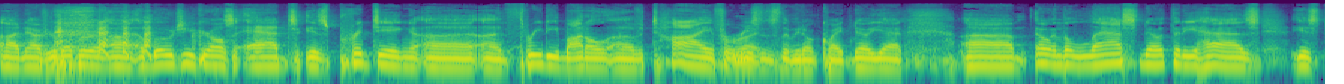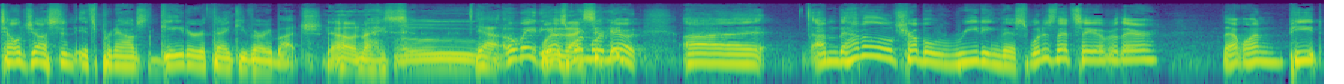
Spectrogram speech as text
Uh, now, if you remember, uh, Emoji Girl's ad is printing uh, a 3D model of Ty for reasons that we don't quite know yet. Um, oh, and the last note that he has is tell Justin it's pronounced Gator. Thank you very much. Oh, nice. Yeah. Oh, wait. He What has did I one more say? note. Uh, I'm having a little trouble reading this. What does that say over there? That one, Pete?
